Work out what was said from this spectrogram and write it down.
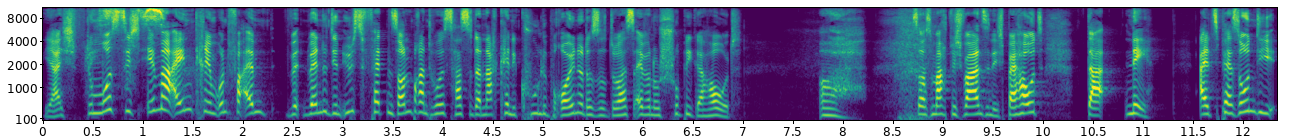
Ja, ich. Du musst dich immer eincremen und vor allem, wenn du den übelst fetten Sonnenbrand holst, hast du danach keine coole Bräune oder so. Du hast einfach nur schuppige Haut. Oh, so, das macht mich wahnsinnig. Bei Haut, da, nee. Als Person, die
